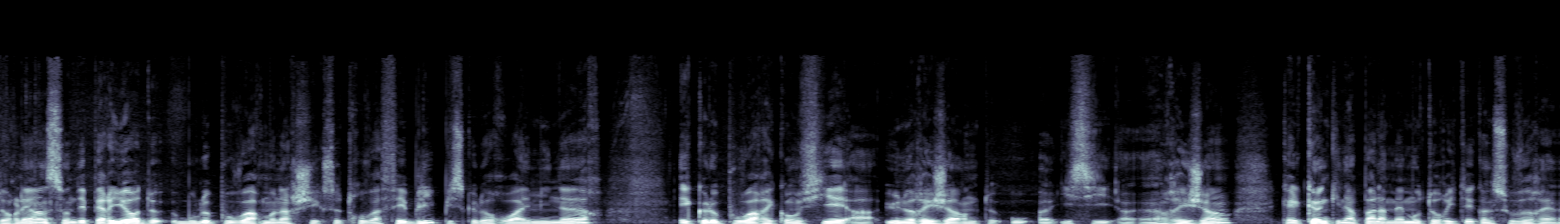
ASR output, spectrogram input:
d'Orléans, sont des périodes où le pouvoir monarchique se trouve affaibli, puisque le roi est mineur, et que le pouvoir est confié à une régente ou euh, ici un, régent, quelqu'un qui n'a pas la même autorité qu'un souverain.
